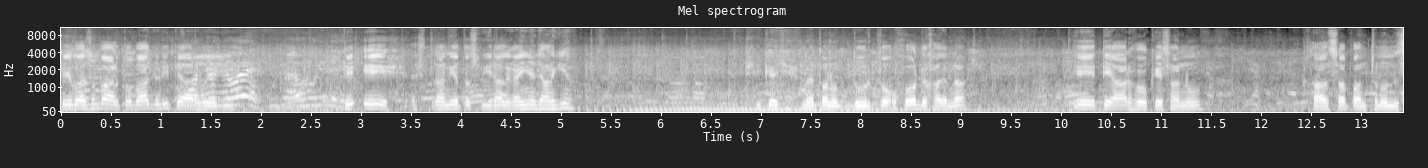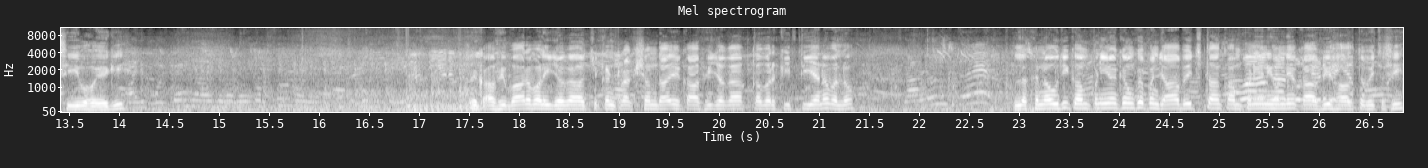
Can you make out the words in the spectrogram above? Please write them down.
ਸੇਵਾ ਸੰਭਾਲ ਤੋਂ ਬਾਅਦ ਜਿਹੜੀ ਤਿਆਰ ਹੋਏਗੀ। ਤੇ ਇਹ ਇਸ ਤਰ੍ਹਾਂ ਦੀਆਂ ਤਸਵੀਰਾਂ ਲਗਾਈਆਂ ਜਾਣਗੀਆਂ। ਠੀਕ ਹੈ ਜੀ, ਮੈਂ ਤੁਹਾਨੂੰ ਦੂਰ ਤੋਂ ਹੋਰ ਦਿਖਾ ਦਿੰਦਾ। ਇਹ ਤਿਆਰ ਹੋ ਕੇ ਸਾਨੂੰ ਖਾਲਸਾ ਪੰਥ ਨੂੰ ਨਸੀਬ ਹੋਏਗੀ। ਇਹ ਕਾਫੀ ਬਾਹਰ ਵਾਲੀ ਜਗ੍ਹਾ ਚ ਕੰਸਟਰਕਸ਼ਨ ਦਾ ਇਹ ਕਾਫੀ ਜਗ੍ਹਾ ਕਵਰ ਕੀਤੀ ਹੈ ਨਾ ਵੱਲੋਂ। ਲਖਨਊ ਦੀ ਕੰਪਨੀਆਂ, ਕਿਉਂਕਿ ਪੰਜਾਬ ਵਿੱਚ ਤਾਂ ਕੰਪਨੀਆਂ ਨਹੀਂ ਹੁੰਦੀਆਂ, ਕਾਫੀ ਹਾਲਤ ਵਿੱਚ ਸੀ।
